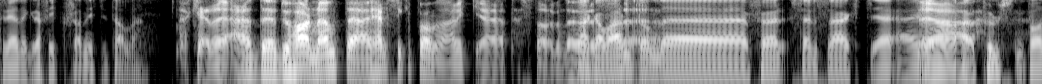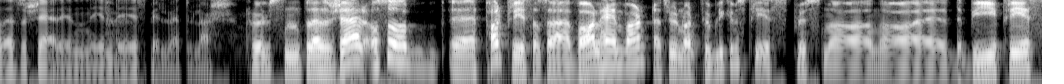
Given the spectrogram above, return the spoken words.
3D-grafikk eh, fra 90-tallet. Ok, det er, det, Du har nevnt det, jeg er helt sikker på, men jeg har ikke testa det. Men det Snakka varmt om det før, selvsagt. Jeg, jeg, jeg har pulsen på det som skjer innen indiespill, vet du, Lars. Pulsen på det som skjer. Og så eh, et par priser, så er Valheim varmt. Jeg tror den vant publikumspris pluss noe, noe eh, debutpris.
